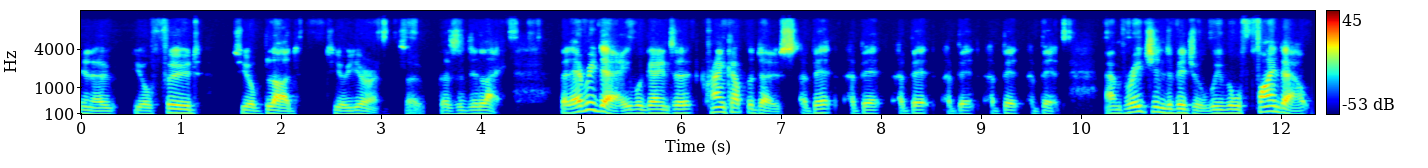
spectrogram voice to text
you know, your food to your blood to your urine. So there's a delay. But every day we're going to crank up the dose a bit, a bit, a bit, a bit, a bit, a bit. And for each individual, we will find out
